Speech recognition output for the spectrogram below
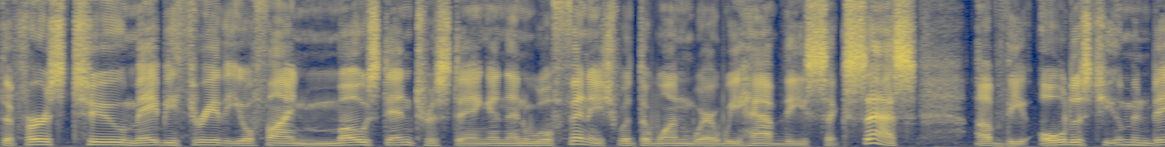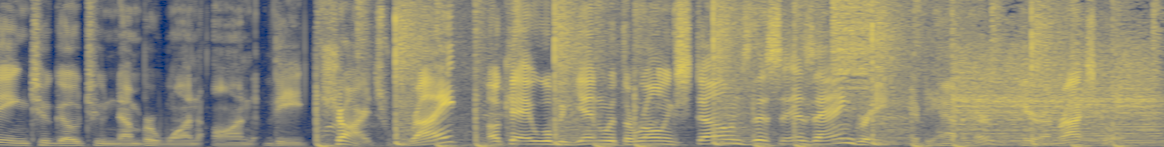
the first two, maybe three that you'll find most interesting, and then we'll finish with the one where we have the success of the oldest human being to go to number one on the charts, right? Okay, we'll begin with the Rolling Stones. This is Angry, if you haven't heard, here on Rock School.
